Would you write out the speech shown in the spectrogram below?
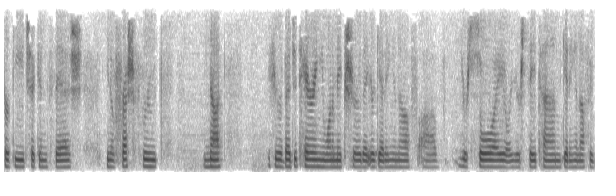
turkey, chicken, fish, you know, fresh fruits, nuts. If you're a vegetarian, you want to make sure that you're getting enough of your soy or your seitan, getting enough of,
